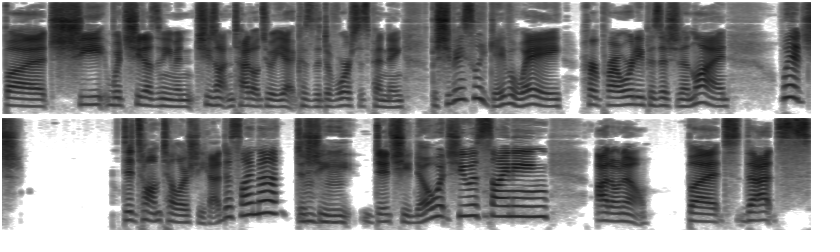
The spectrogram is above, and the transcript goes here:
but she which she doesn't even she's not entitled to it yet because the divorce is pending but she basically gave away her priority position in line which did tom tell her she had to sign that did mm-hmm. she did she know what she was signing i don't know but that's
